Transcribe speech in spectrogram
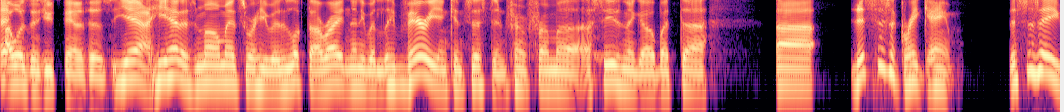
I wasn't a huge fan of his. Yeah, he had his moments where he would looked all right, and then he would very inconsistent from from a, a season ago. But uh, uh, this is a great game. This is a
